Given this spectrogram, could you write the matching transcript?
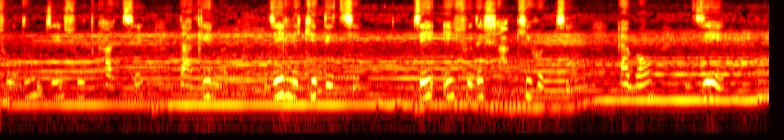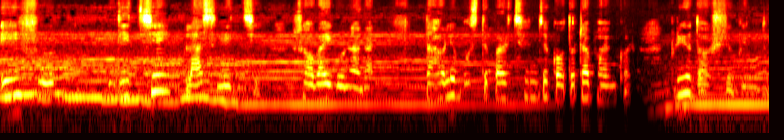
শুধু যে সুদ খাচ্ছে তাকে নয়, যে লিখে দিচ্ছে, যে এই সুদের সাক্ষী হচ্ছে এবং যে এই সুদ দিচ্ছে প্লাস নিচ্ছে। সবাই গুণাগার। তাহলে বুঝতে পারছেন যে কতটা ভয়ঙ্কর। প্রিয় দর্শক বিন্দু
